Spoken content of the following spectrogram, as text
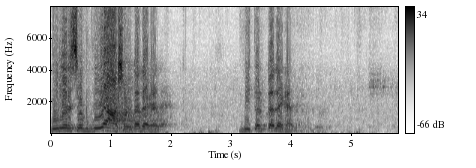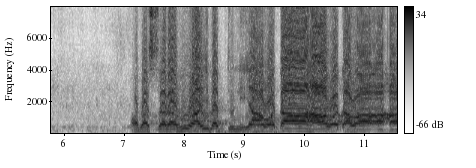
দিলের চোখ দিয়া আসলটা দেখা যায়। ভিতরটা দেখা যায়। অবাসারাহু আইবার দুনিয়া ওয়াদাহা ওয়াদাওয়াহা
